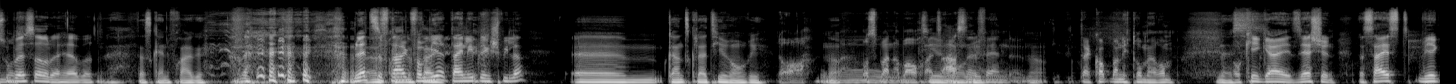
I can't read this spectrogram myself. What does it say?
So du besser oder Herbert? Das ist keine Frage. Letzte Frage keine von Frage. mir. Dein Lieblingsspieler? Ähm, ganz klar Thierry Henry. Oh, Ja. muss man aber auch als Thierry Arsenal-Fan. Henry. Ja. Da kommt man nicht drum herum. Das- Okay, geil, sehr schön. Das heißt, wir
